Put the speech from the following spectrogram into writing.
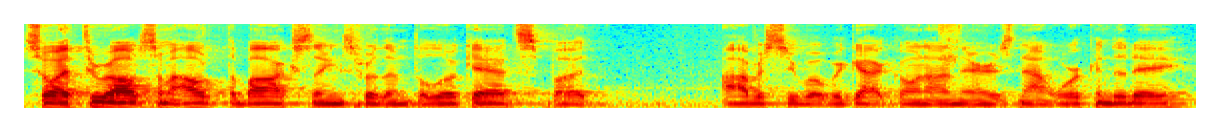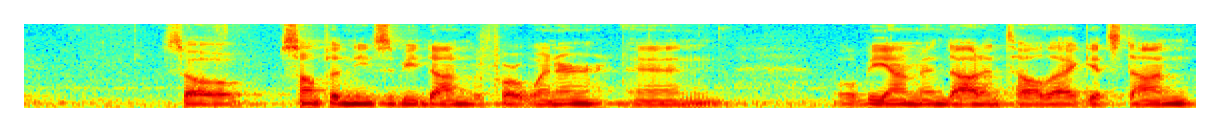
So I threw out some out-the-box things for them to look at, but obviously what we got going on there is not working today. So something needs to be done before winter, and we'll be on MnDOT until that gets done.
